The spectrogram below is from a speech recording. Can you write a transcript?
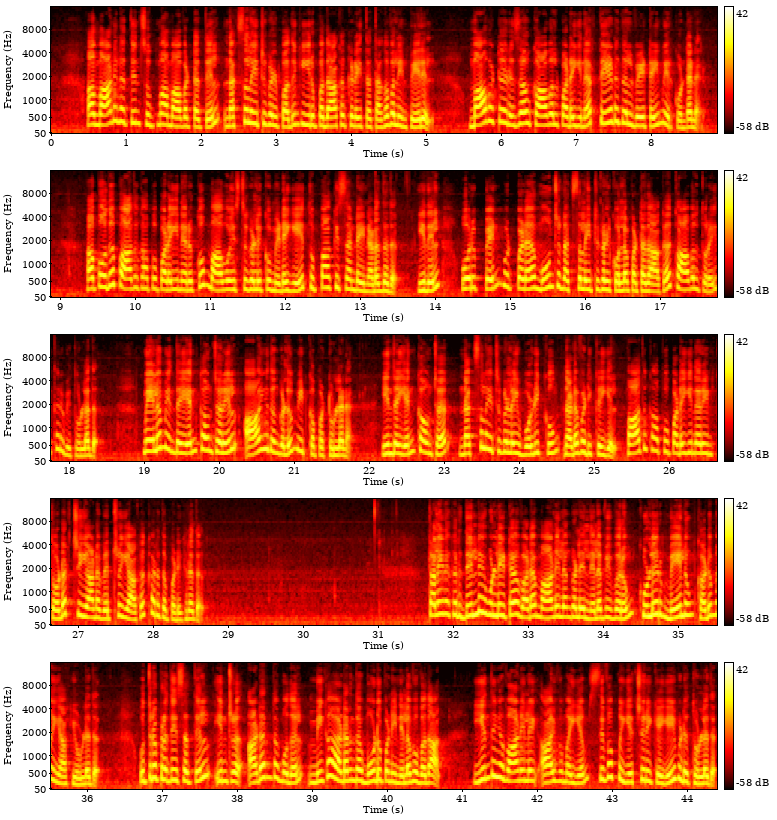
அம்மாநிலத்தின் சுக்மா மாவட்டத்தில் நக்சலைட்டுகள் பதுங்கியிருப்பதாக கிடைத்த தகவலின் பேரில் மாவட்ட ரிசர்வ் காவல் படையினர் தேடுதல் வேட்டை மேற்கொண்டனர். அப்போது பாதுகாப்பு படையினருக்கும் மாவோயிஸ்டுகளுக்கும் இடையே துப்பாக்கி சண்டை நடந்தது. இதில் ஒரு பெண் உட்பட மூன்று நக்சலைட்டுகள் கொல்லப்பட்டதாக காவல்துறை தெரிவித்துள்ளது. மேலும் இந்த என்கவுண்டரில் ஆயுதங்களும் மீட்கப்பட்டுள்ளன. இந்த என்கவுண்டர் நக்சலைட்டுகளை ஒழிக்கும் நடவடிக்கையில் பாதுகாப்பு படையினரின் தொடர்ச்சியான வெற்றியாக கருதப்படுகிறது. தலைநகர் தில்லி உள்ளிட்ட வட மாநிலங்களில் நிலவி வரும் குளிர் மேலும் கடுமையாகியுள்ளது. உத்தரப்பிரதேசத்தில் இன்று அடர்ந்த முதல் மிக அடர்ந்த மூடுபனி நிலவுவதால் இந்திய வானிலை ஆய்வு மையம் சிவப்பு எச்சரிக்கையை விடுத்துள்ளது.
